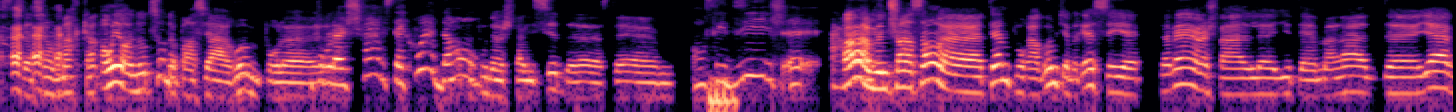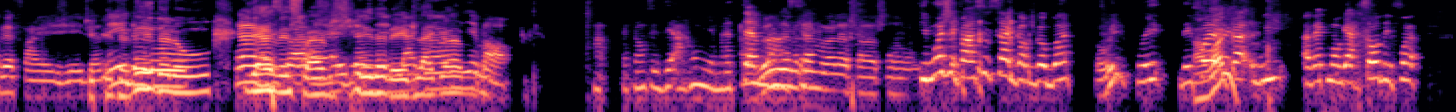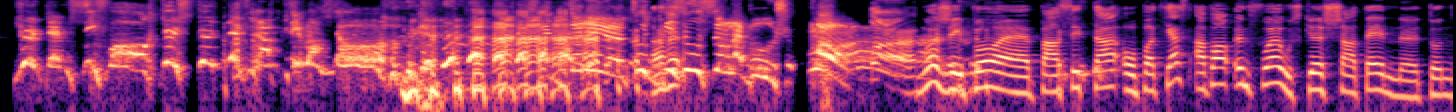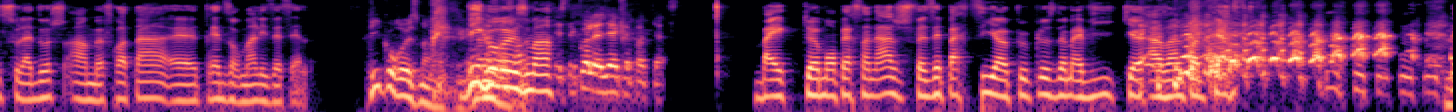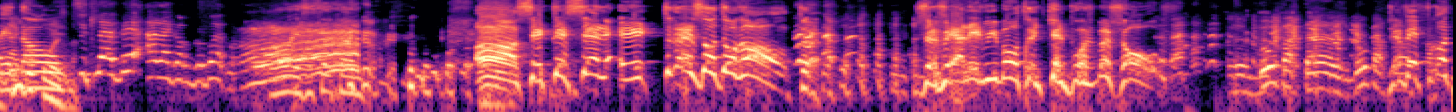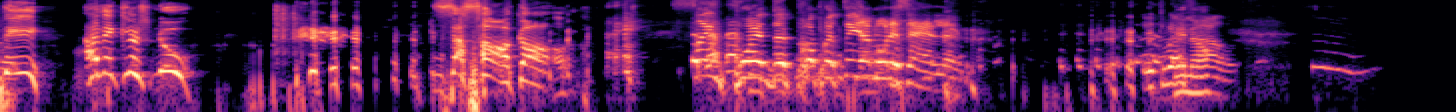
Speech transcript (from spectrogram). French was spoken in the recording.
Situation marquante. Ah oui, un autre ça, on a pensé à Arum pour le. Pour le cheval, c'était quoi donc? propos d'un chevalicide. euh, C'était. euh, On s'est dit. je- euh, Ah, mais une chanson euh, thème pour Arum qui aimerait, c'est J'avais un cheval, il était malade, il avait faim, j'ai J'ai donné, donné de l'eau. il avait soif, j'ai donné de la gomme. Il est mort. Ah, fait qu'on s'est dit, Arum, il aimerait Arum tellement aimerait ça. moi la chanson. Puis moi, j'ai pensé aussi à Gorgobot. Ah oui? Oui, des Ah fois, ouais? quand- oui, avec mon garçon, des fois. Je t'aime si fort que je te défais en petits morceaux! Donnez un coup de Ah, bisou sur la bouche. Ah! Moi, j'ai pas euh, pensé tant au podcast, à part une fois où ce que je chantais une toune sous la douche en me frottant euh, très durement les aisselles. Vigoureusement. Vigoureusement. Et c'était quoi le lien avec le podcast? Ben, que mon personnage faisait partie un peu plus de ma vie qu'avant le podcast. Mettons. Tu te lavais à la Gorgobot. Ouais, c'est ça comme. Oh, cette aisselle est très odorante! Je vais aller lui montrer de quel bois je me chauffe! Euh, Beau partage, beau partage. Je vais frotter avec le genou! Ça sent encore! Cinq points de propreté à mon aisselle. Et toi, Mais. Charles?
